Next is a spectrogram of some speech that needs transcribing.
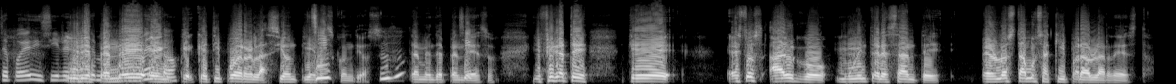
se puede decir Y en ese depende en qué, qué tipo de relación tienes Sí. con Dios. También depende Sí. de eso. Y fíjate que esto es algo muy interesante, pero no estamos aquí para hablar de esto.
